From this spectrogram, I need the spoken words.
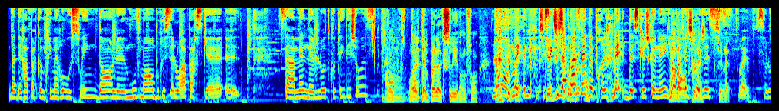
ben, des rappeurs comme Primero ou Swing dans le mouvement bruxellois parce que euh, ça amène l'autre côté des choses? Donc, ouais. donc t'aimes pas Loxley, dans le fond. Non, mais c'est qu'il c'est a pas peut- fait on- de projet. Ben, de ce que je connais, il a Non, pas non, fait de projet. c'est vrai. Ouais, solo.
